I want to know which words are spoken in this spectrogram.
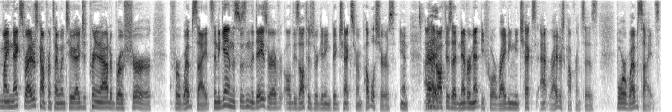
my next writers conference I went to, I just printed out a brochure for websites. And again, this was in the days where ever, all these authors were getting big checks from publishers. And I had authors I'd never met before writing me checks at writers conferences for websites.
